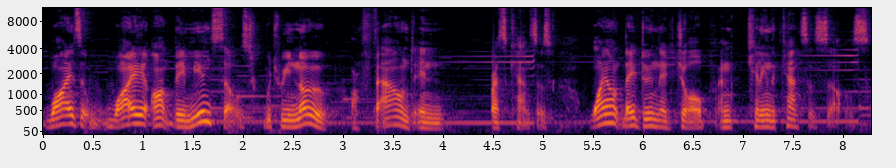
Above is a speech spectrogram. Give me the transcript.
Why, is it, why aren't the immune cells, which we know are found in breast cancers, why aren't they doing their job and killing the cancer cells?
